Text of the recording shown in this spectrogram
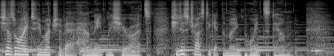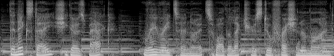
She doesn't worry too much about how neatly she writes, she just tries to get the main points down. The next day, she goes back, rereads her notes while the lecture is still fresh in her mind,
